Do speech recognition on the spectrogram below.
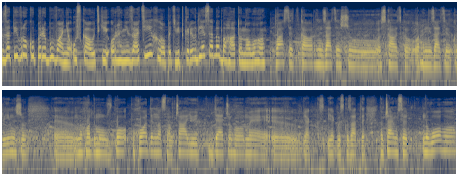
За півроку перебування у скаутській організації хлопець відкрив для себе багато нового. Пласт така організація, що скаутська організація України, що е, ми ходимо в походи, нас навчають дечого. Ми, е, як, як би сказати, навчаємося нового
